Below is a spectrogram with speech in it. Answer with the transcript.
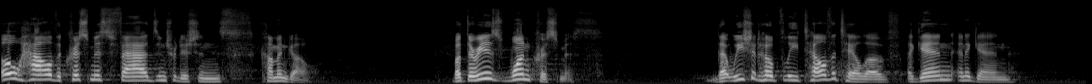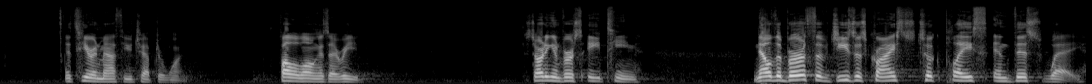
Oh, how the Christmas fads and traditions come and go. But there is one Christmas that we should hopefully tell the tale of again and again it's here in Matthew chapter 1. Follow along as I read. Starting in verse 18. Now, the birth of Jesus Christ took place in this way.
